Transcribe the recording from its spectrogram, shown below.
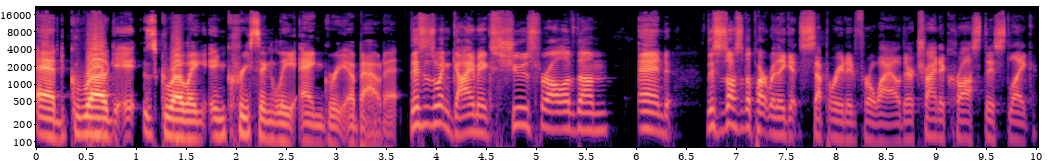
and Grug is growing increasingly angry about it. This is when Guy makes shoes for all of them, and this is also the part where they get separated for a while. They're trying to cross this like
